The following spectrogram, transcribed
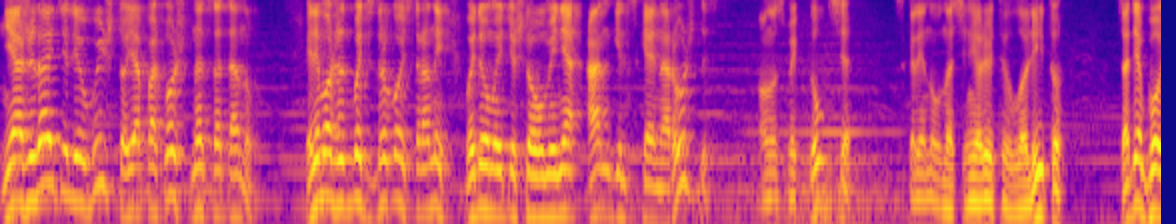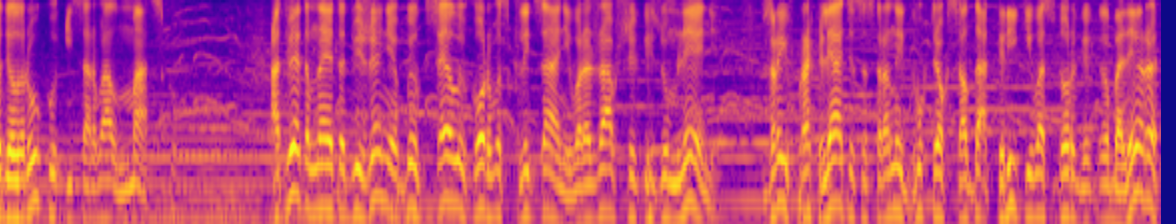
Не ожидаете ли вы, что я похож на сатану? Или, может быть, с другой стороны, вы думаете, что у меня ангельская наружность? Он усмехнулся, взглянул на сеньориту Лолиту, затем поднял руку и сорвал маску. Ответом на это движение был целый хор восклицаний, выражавших изумление взрыв проклятия со стороны двух-трех солдат, крики восторга кабалера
